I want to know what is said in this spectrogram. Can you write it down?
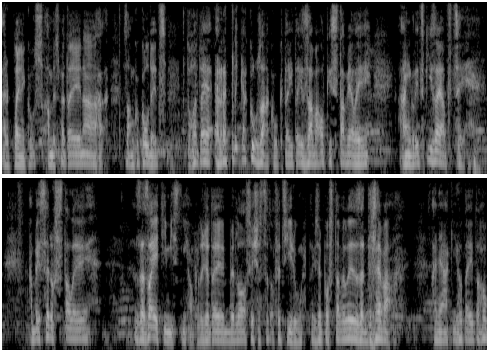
Airplanicus a my jsme tady na zámku Colditz. A tohle to je replika kluzáku, který tady za války stavěli anglický zajatci, aby se dostali ze zajetí místního, protože tady bylo asi 600 oficírů, takže postavili ze dřeva a nějakého tady toho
